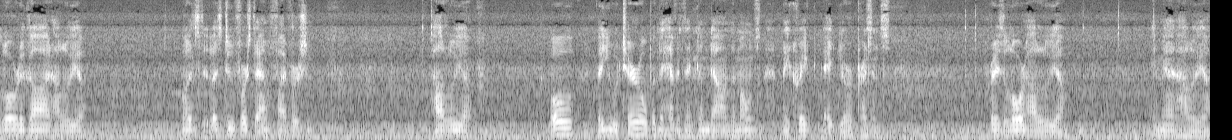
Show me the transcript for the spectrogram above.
Glory to God. Hallelujah. Well, let's let's do first the Amplified version. Hallelujah. Oh, that you would tear open the heavens and come down, the mountains may quake at your presence. Praise the Lord. Hallelujah. Amen. Hallelujah.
